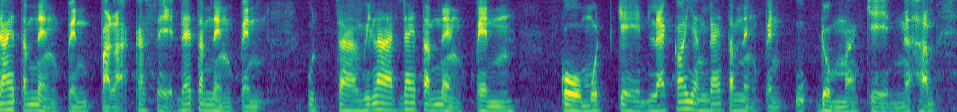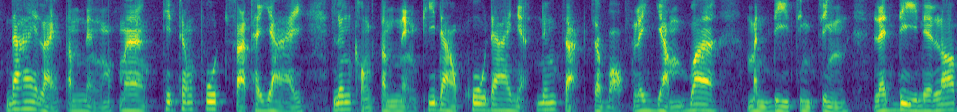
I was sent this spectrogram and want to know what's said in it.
ได้ตำแหน่งเป็นปละเกษตร ได้ตำแหน่งเป็นอุจจาวิราชได้ตำแหน่งเป็น โกมุตเกณฑ์และก็ยังได้ตำแหน่งเป็นอุดมมาเกณฑ์นะครับ ได้หลายตำแหน่งมากๆ ที่ต้องพูดสาธยาย เรื่องของตำแหน่งที่ดาวคู่ได้เนี่ยเนื่องจากจะบอกและย้ำว่ามันดีจริง ๆ และดีในรอบ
